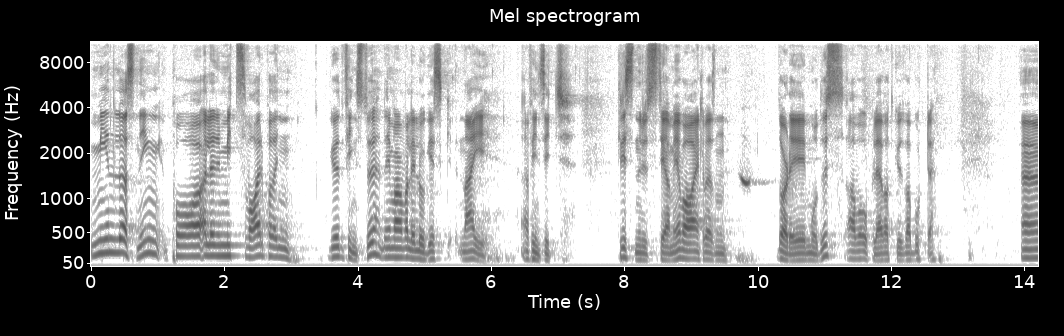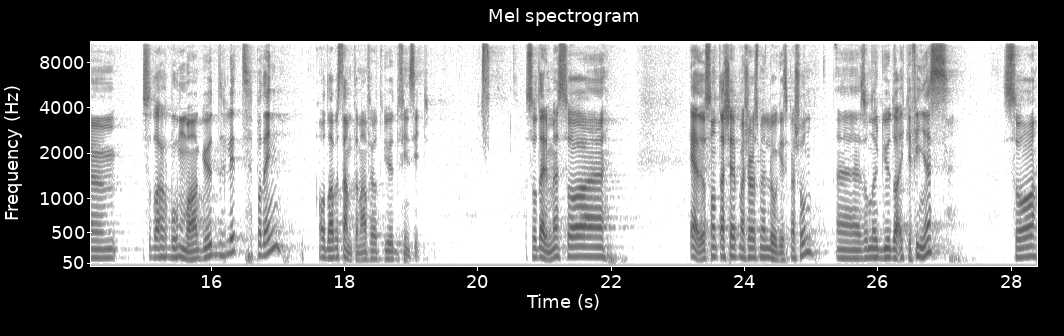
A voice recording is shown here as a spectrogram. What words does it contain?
min løsning på, eller mitt svar på den 'Gud, fins du?' den var veldig logisk. Nei, jeg fins ikke. Kristenrustida mi var egentlig bare sånn dårlig modus av å oppleve at Gud var borte. Um, så da bomma Gud litt på den, og da bestemte jeg meg for at Gud fins ikke. Så dermed så eh, er det jo sånn at jeg ser på meg sjøl som en logisk person. Eh, så når Gud da ikke finnes, så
